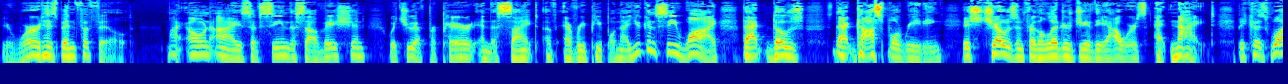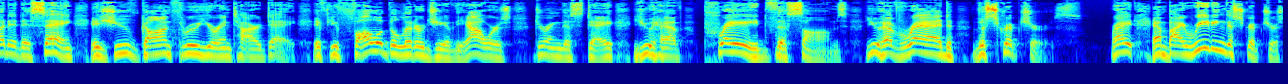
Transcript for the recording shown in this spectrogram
Your word has been fulfilled. My own eyes have seen the salvation which you have prepared in the sight of every people. Now you can see why that those that gospel reading is chosen for the liturgy of the hours at night because what it is saying is you've gone through your entire day. If you followed the liturgy of the hours during this day, you have prayed the psalms. You have read the scriptures right? And by reading the scriptures,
